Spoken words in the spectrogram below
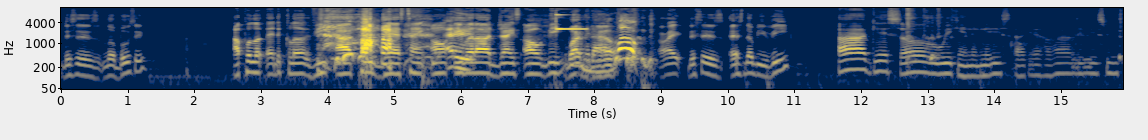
This is Lil Boosie. I pull up at the club, VIP gas tank on, Hey. eat with our drinks on beat. Wipe me down. Whoa! All right. This is SWV. I get so weak in the knees, I can hardly speak.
